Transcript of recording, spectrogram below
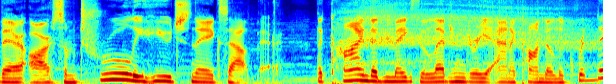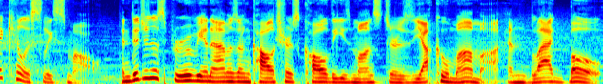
there are some truly huge snakes out there, the kind that makes the legendary anaconda look ridiculously small. Indigenous Peruvian Amazon cultures call these monsters Yakumama and Black Bow.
